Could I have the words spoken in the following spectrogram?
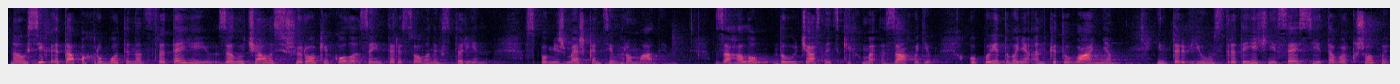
На усіх етапах роботи над стратегією залучалось широке коло заінтересованих сторін з поміж мешканців громади. Загалом до учасницьких заходів, опитування, анкетування, інтерв'ю, стратегічні сесії та воркшопи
